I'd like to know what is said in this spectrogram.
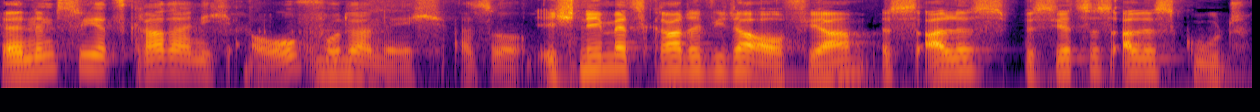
äh, nimmst du jetzt gerade eigentlich auf Mhm. oder nicht? Also, Ich nehme jetzt gerade wieder auf, ja. Ist alles, bis jetzt ist alles gut.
